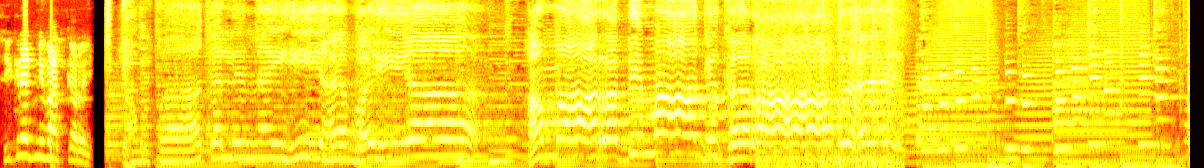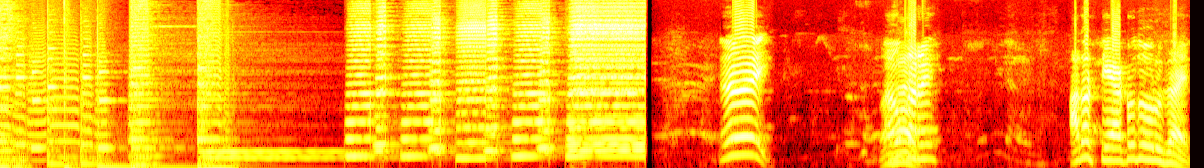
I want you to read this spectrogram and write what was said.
સિગરેટની વાત કરો. હમ પાગલ નહીં હે ભૈયા, હમારા દિમાગ ખરાબ હૈ. તો ટેટુ દોરું સાહેબ.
